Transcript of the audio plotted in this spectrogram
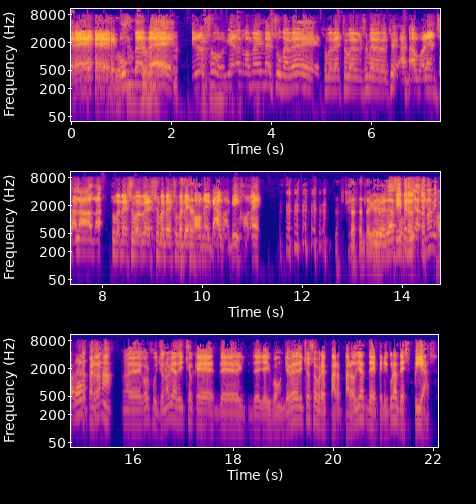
¡Eh, ¡Un bebé! Quiero, su- quiero comerme su bebé, su bebé, su bebé, su bebé, su- atado con ensalada, su bebé, su bebé, su bebé, su bebé. ¡Oh, me cago aquí, joder! De verdad, Sí, pues pero mira, yo no había, ahora- perdona, eh, Golfus, yo no había dicho que de, de James Bond, yo había dicho sobre par- parodias de películas de espías.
